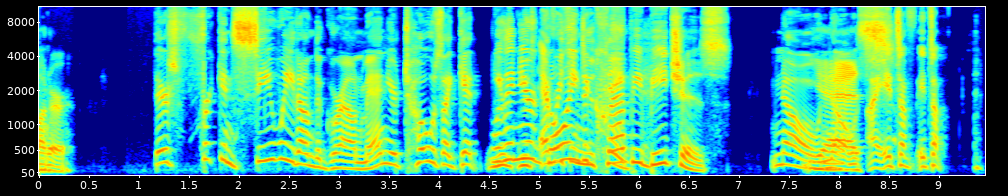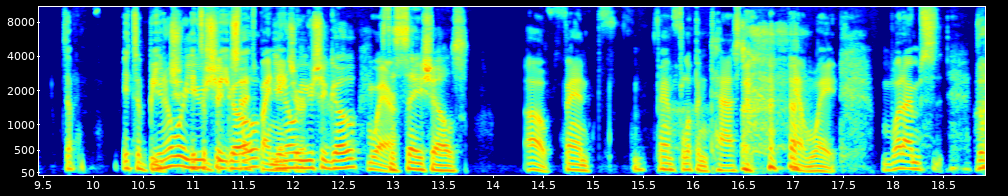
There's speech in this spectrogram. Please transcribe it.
water. There's freaking seaweed on the ground, man. Your toes like get. Well, you- then you- you're everything going to you think- crappy beaches. No, Yes. no. I, it's a. It's a. It's a. It's a beach. You know where you it's should go? By you know where you should go? It's Where? the Seychelles. Oh, fan, fan flipping tastic. Can't wait. What I'm the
